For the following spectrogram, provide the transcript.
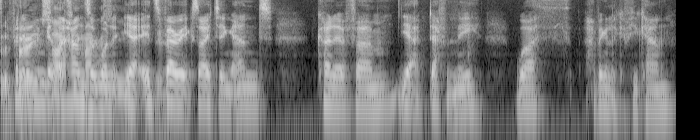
if anyone can get their hands on one. Yeah, it's yeah. very exciting and kind of um, yeah, definitely worth having a look if you can.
